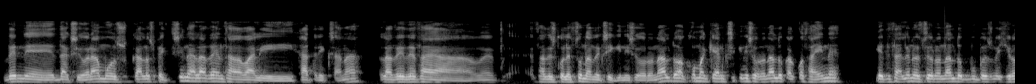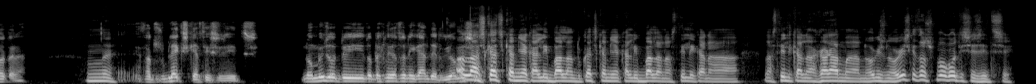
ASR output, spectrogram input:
δεν είναι εντάξει, ο Ράμος καλός παίκτης είναι, αλλά δεν θα βάλει χάτρι ξανά. Δηλαδή δεν θα, θα δυσκολευτούν αν δεν ξεκινήσει ο Ρονάλντο. Ακόμα και αν ξεκινήσει ο Ρονάλντο, κακό θα είναι, γιατί θα λένε ότι ο Ρονάλντο που παίζουν χειρότερα. ναι. Ε, Θα τους μπλέξει και αυτή η συζήτηση. Νομίζω ότι το παιχνίδι αυτό είναι για under 2,5. Αλλά ας κάτσει καμιά καλή μπάλα, να του κάτσει καμιά καλή μπάλα να στείλει κανένα, να στείλει κανένα γράμμα νωρίς νωρίς και θα σου πω εγώ τη συζήτηση.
